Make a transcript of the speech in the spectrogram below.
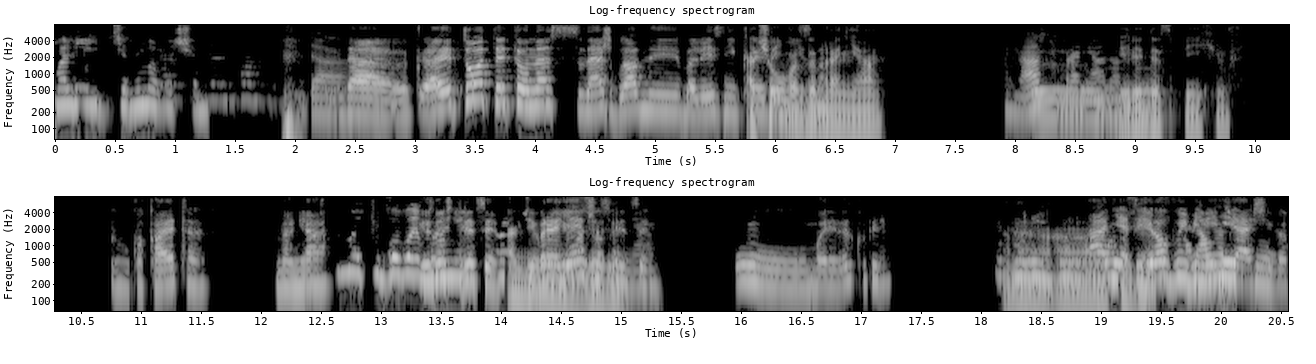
болеете много чем. Да. Да, а тот, это у нас наш главный болезнь А что у вас за броня? У нас броня Э. Или доспехи? Ну, какая-то броня. Самая фиговая Из броня. А где вы ее Броня из взяли? броня. У Маринет купили. Она, А, она нет, ее кузнец? выбили Она из ящиков.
